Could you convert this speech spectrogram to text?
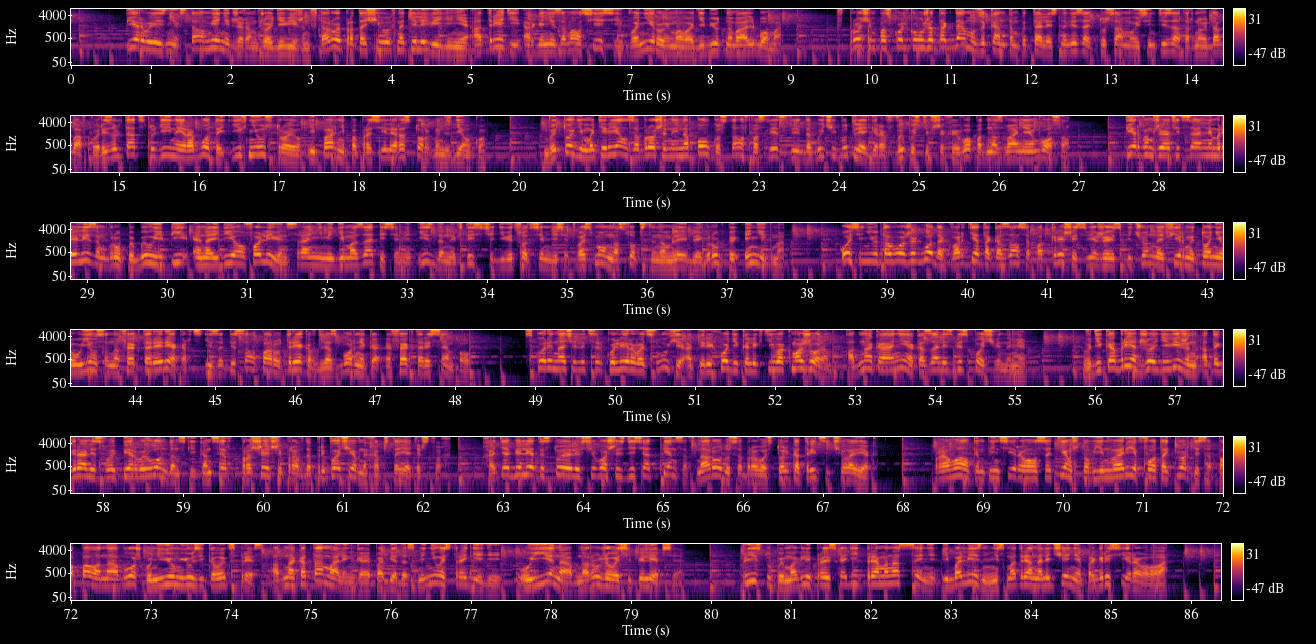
Первый из них стал менеджером Joy Division, второй протащил их на телевидение, а третий организовал сессии планируемого дебютного альбома. Впрочем, поскольку уже тогда музыкантам пытались навязать ту самую синтезаторную добавку, результат студийной работы их не устроил, и парни попросили расторгнуть сделку. В итоге материал, заброшенный на полку, стал впоследствии добычей бутлегеров, выпустивших его под названием «Восо». Первым же официальным релизом группы был EP An Ideal for Living с ранними демозаписями, изданный в 1978 на собственном лейбле группы Enigma. Осенью того же года квартет оказался под крышей свежеиспеченной фирмы Тони Уилсона Factory Records и записал пару треков для сборника A Factory Sample. Вскоре начали циркулировать слухи о переходе коллектива к мажорам, однако они оказались беспочвенными. В декабре Joy Division отыграли свой первый лондонский концерт, прошедший, правда, при плачевных обстоятельствах. Хотя билеты стоили всего 60 пенсов, народу собралось только 30 человек. Провал компенсировался тем, что в январе фото Кертиса попало на обложку New Musical Express. Однако та маленькая победа сменилась трагедией. У Иена обнаружилась эпилепсия. Приступы могли происходить прямо на сцене, и болезнь, несмотря на лечение, прогрессировала.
